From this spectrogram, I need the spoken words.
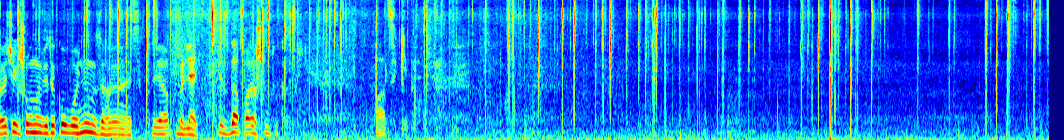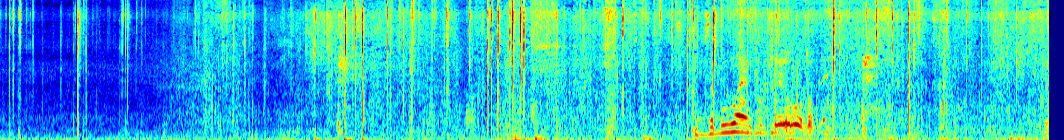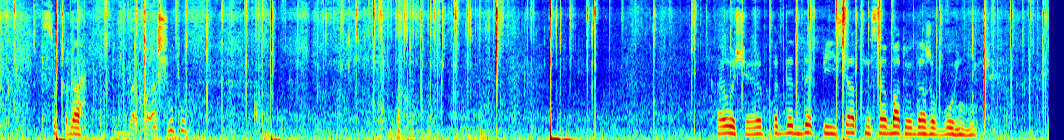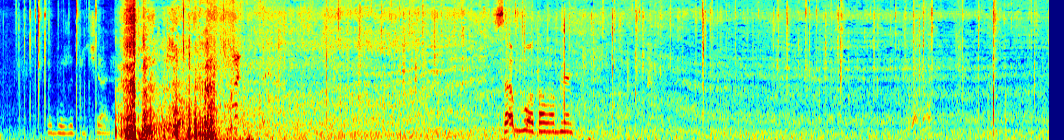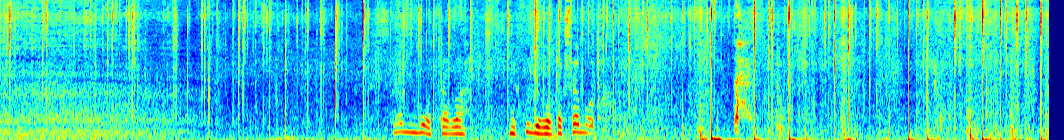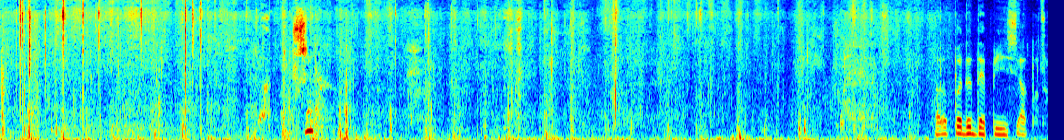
Коротше, якщо воно від такого вогню не загорається, то я, блядь, пізда парашуту, коротше. Пацики, блядь. Забуваємо про природу, блядь. Сука, да, пизда парашуту. Короче, РПДД 50 не срабатывает даже в вогні. Це дуже печально. Сработало, блядь. Сработало. Не хуево так сработало. Тушим. ПДД 50, пацаны.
